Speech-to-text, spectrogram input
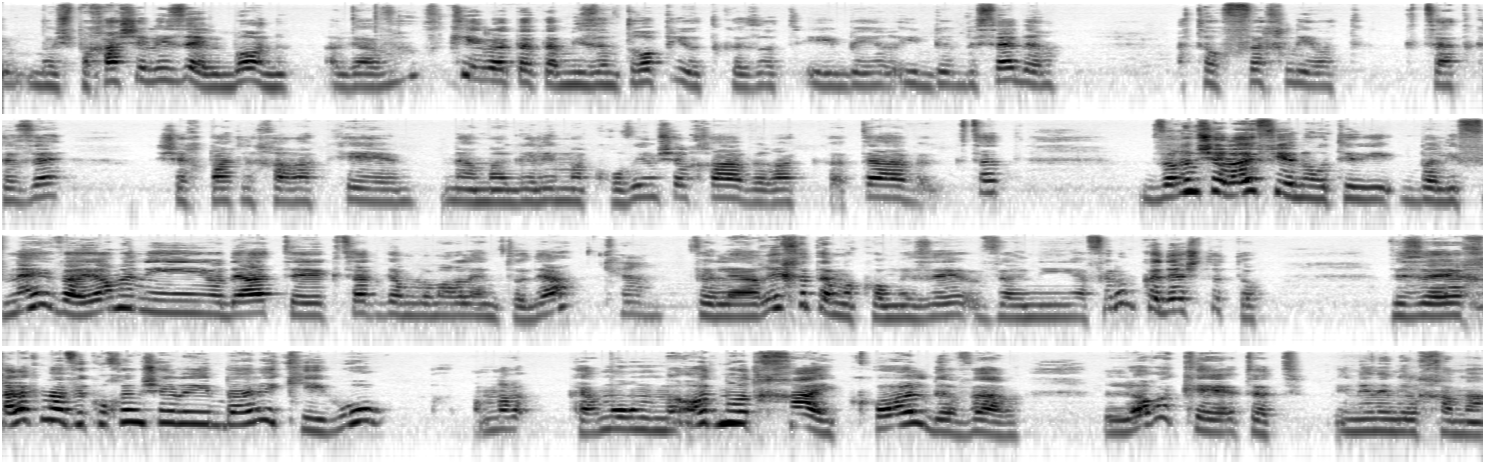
במשפחה שלי זה עלבון, אגב, כאילו את, את המיזנטרופיות כזאת, היא, ב, היא ב, בסדר. אתה הופך להיות קצת כזה, שאכפת לך רק אה, מהמעגלים הקרובים שלך, ורק אתה, וקצת דברים שלא אפיינו אותי בלפני, והיום אני יודעת אה, קצת גם לומר להם תודה. כן. ולהעריך את המקום הזה, ואני אפילו מקדשת אותו. וזה חלק מהוויכוחים שלי עם בעלי, כי הוא, כאמור, מאוד מאוד חי כל דבר, לא רק, אה, את יודעת, ענייני מלחמה,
